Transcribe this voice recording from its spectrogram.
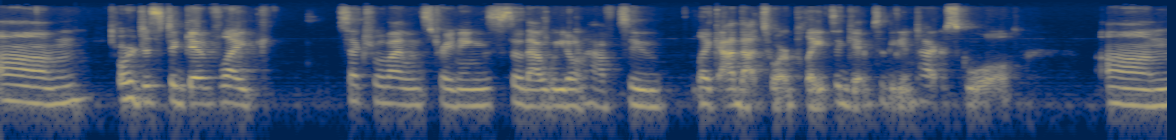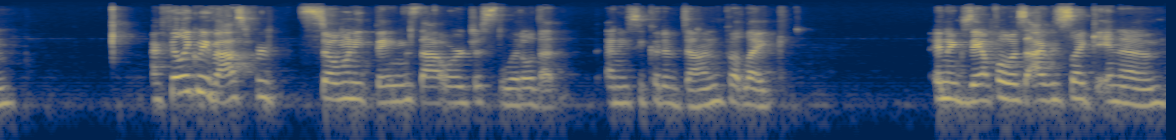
Um, or just to give like sexual violence trainings so that we don't have to like add that to our plate to give to the entire school. Um, I feel like we've asked for so many things that were just little that NEC could have done, but like an example was I was like in a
